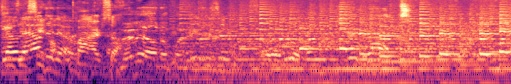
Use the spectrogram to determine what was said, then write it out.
Quer olhar, Daniel? Parça. Dois leão aparelho. อ่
